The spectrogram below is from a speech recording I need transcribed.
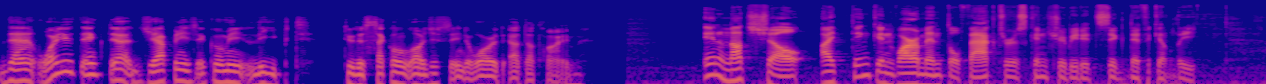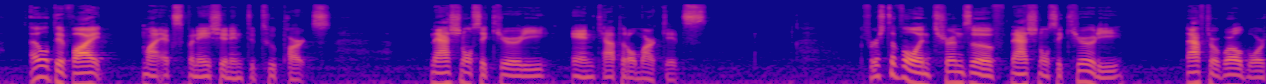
Then why do you think the Japanese economy leaped to the second largest in the world at that time? In a nutshell, I think environmental factors contributed significantly. I will divide my explanation into two parts national security and capital markets. First of all, in terms of national security, after World War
